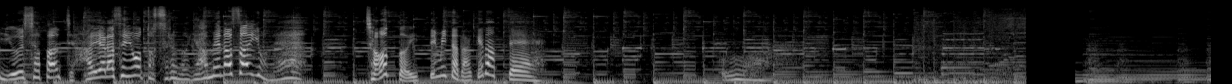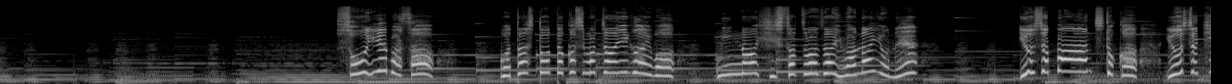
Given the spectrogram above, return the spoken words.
勇者パンチ流行らせようとするのやめなさいよね。ちょっと言ってみただけだって。うん。そういえばさ私と高島ちゃん以外はみんな必殺技言わないよね。勇者パンチとか勇者キ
